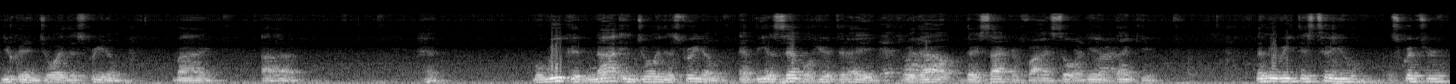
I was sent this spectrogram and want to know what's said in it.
you could enjoy this freedom by, uh, but we could not enjoy this freedom and be assembled here today That's right. without their sacrifice. So That's again, right. thank you. Let me read this to you, the scripture,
